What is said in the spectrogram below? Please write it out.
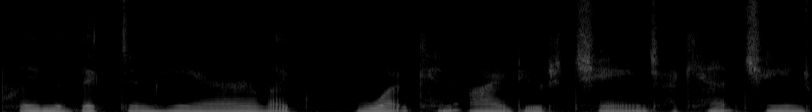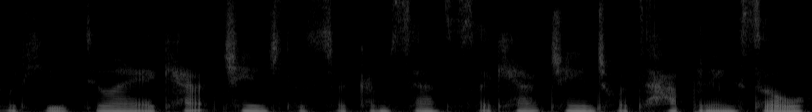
playing the victim here, like, what can I do to change? I can't change what he's doing. I can't change the circumstances. I can't change what's happening. So,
